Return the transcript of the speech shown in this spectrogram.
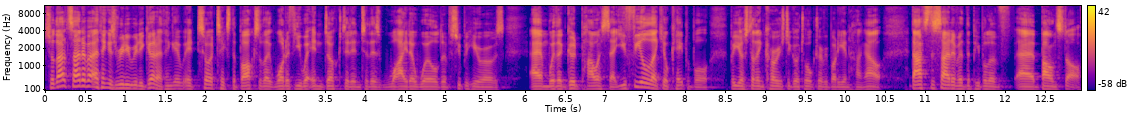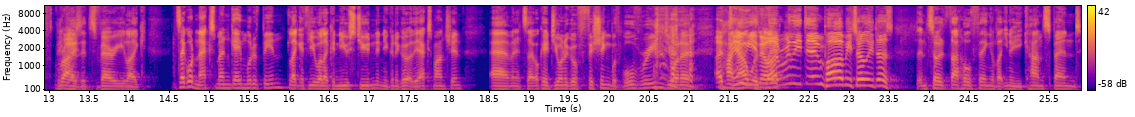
So that side of it, I think, is really really good. I think it, it sort of ticks the box of like, what if you were inducted into this wider world of superheroes um, with a good power set? You feel like you're capable, but you're still encouraged to go talk to everybody and hang out. That's the side of it that people have uh, bounced off because Right. it's very like It's like what an X Men game would have been. Like if you were like a new student and you're going to go to the X Mansion, um, and it's like, okay, do you want to go fishing with Wolverine? Do you want to I hang do, out you with? know, I really do. Part of me totally does. And so it's that whole thing of like, you know, you can spend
